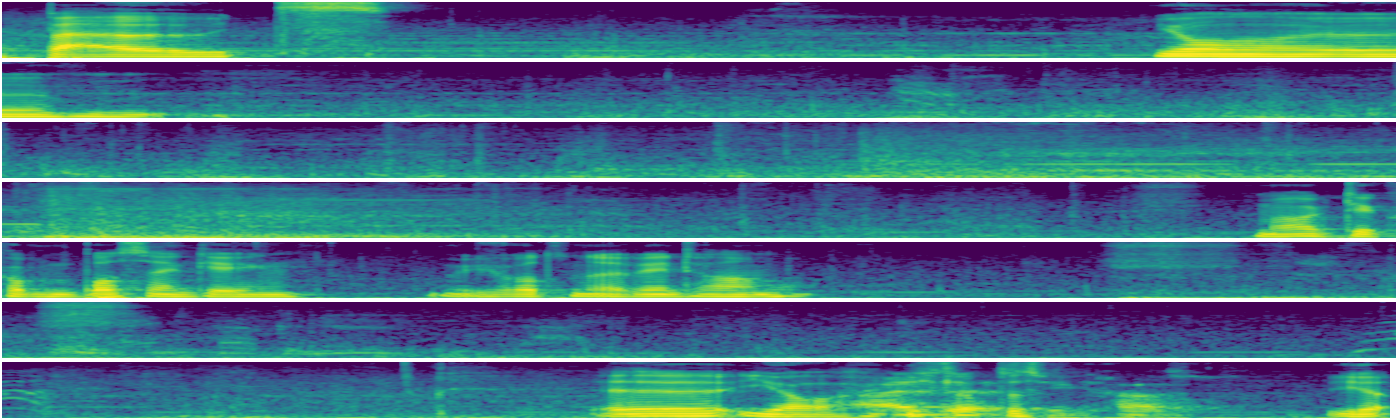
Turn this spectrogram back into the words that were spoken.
Babauts. Ja, ähm. Marc, dir kommt ein Boss entgegen. Wie ich wollte es nur erwähnt haben. Äh, ja, Alter, ich glaube, das, ja,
